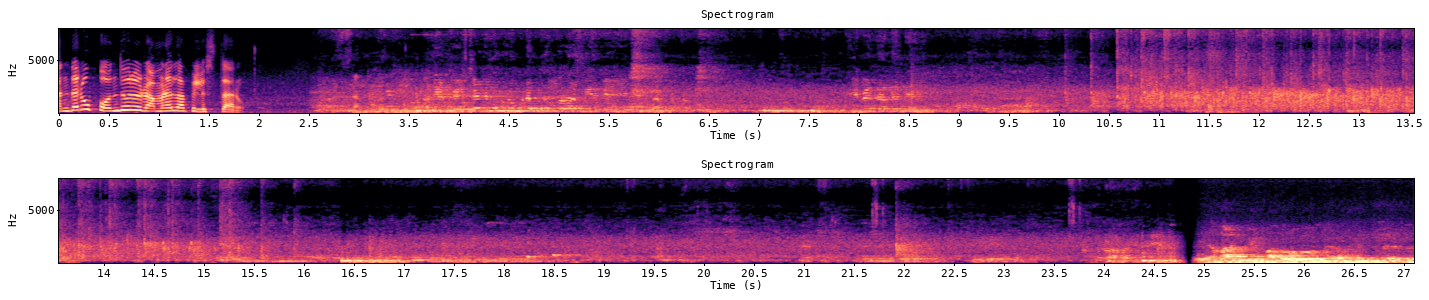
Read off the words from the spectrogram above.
అందరూ పొందూరు రమణగా పిలుస్తారు. కూడా ఎప్పుడు కూడా ఈవెంట్ అనేది ఎలాంటి పదవులు నిర్వహించలేదు.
